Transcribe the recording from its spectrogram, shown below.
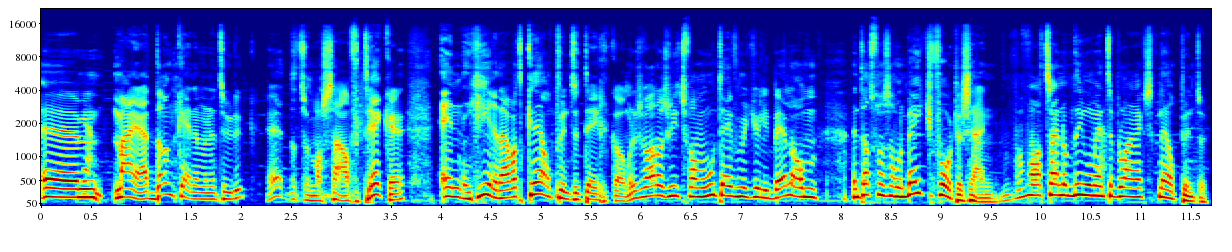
Ehm, Ja. Maar ja, dan kennen we natuurlijk hè, dat we massaal vertrekken. En hier en daar wat knelpunten tegenkomen. Dus we hadden zoiets van, we moeten even met jullie bellen om en dat was al een beetje voor te zijn. Wat zijn op dit moment de belangrijkste knelpunten?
